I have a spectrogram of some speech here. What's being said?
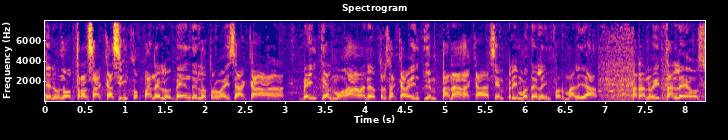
El uno saca cinco panes, los vende, el otro va y saca 20 almohábanes, el otro saca 20 empanadas. Acá siempre vimos de la informalidad. Para no ir tan lejos,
